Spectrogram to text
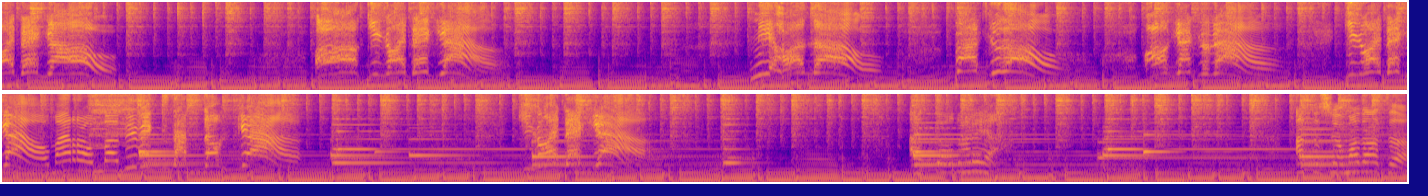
こえてんかおお聞こえてんか。日本のバンクの音楽が聞こえてんか。お前らお前耳腐っとんか聞こえてんか。あんたは誰や。私を惑わす。あ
